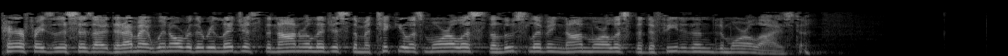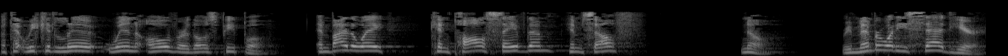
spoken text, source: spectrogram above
paraphrase of this says that I might win over the religious, the non-religious, the meticulous moralists, the loose living non-moralists, the defeated and the demoralized. but that we could live, win over those people. And by the way, can Paul save them himself? No. Remember what he said here.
